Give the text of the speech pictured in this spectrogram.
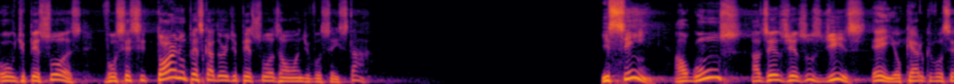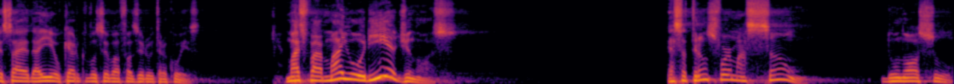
ou de pessoas. Você se torna um pescador de pessoas aonde você está. E sim, alguns, às vezes Jesus diz: Ei, eu quero que você saia daí, eu quero que você vá fazer outra coisa. Mas para a maioria de nós, essa transformação do nosso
